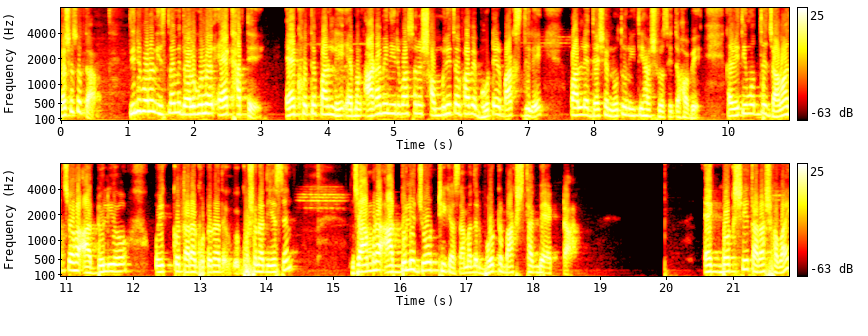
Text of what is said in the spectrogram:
দর্শক শ্রোতা, তিনি বলেন, ইসলামী দলগুলো এক হাতে এক হতে পারলে এবং আগামী নির্বাচনে সম্মিলিতভাবে ভোটের বাক্স দিলে পারলে দেশের নতুন ইতিহাস রচিত হবে। কারণ ইতিমধ্যে জামাত সহ আটদলীয় ঐক্য তারা ঘটনা ঘোষণা দিয়েছেন যে আমরা আটদলীয় জোট ঠিক আছে, আমাদের ভোট বাক্স থাকবে একটা। এক বক্সে তারা সবাই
